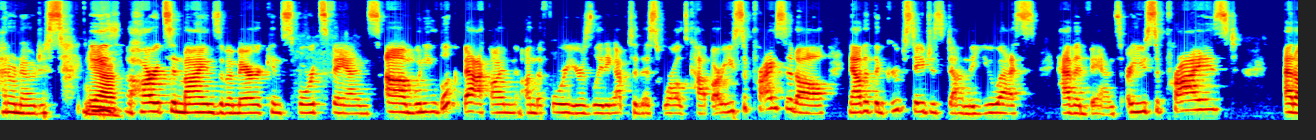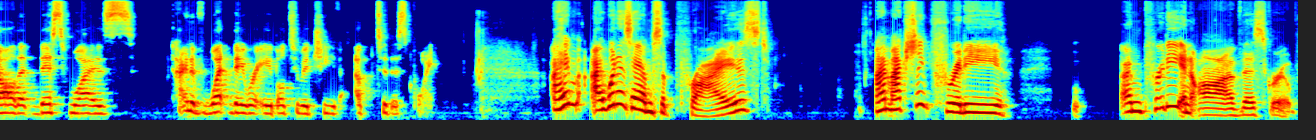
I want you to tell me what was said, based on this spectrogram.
I don't know, just yeah. ease the hearts and minds of American sports fans. Um, when you look back on on the four years leading up to this World Cup, are you surprised at all now that the group stage is done? The U.S. have advanced. Are you surprised at all that this was kind of what they were able to achieve up to this point? I'm. I wouldn't say I'm surprised. I'm actually pretty I'm pretty in awe of this group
